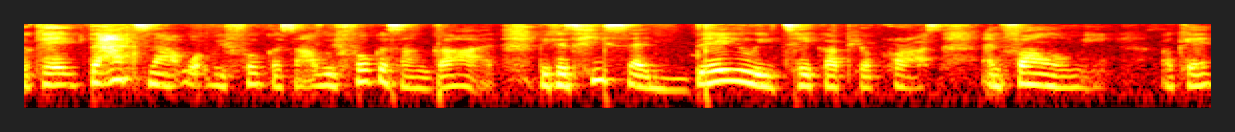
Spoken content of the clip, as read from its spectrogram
Okay, that's not what we focus on. We focus on God because He said, daily take up your cross and follow me. Okay,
